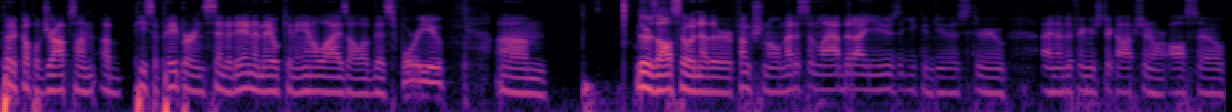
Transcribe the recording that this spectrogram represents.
put a couple drops on a piece of paper and send it in, and they can analyze all of this for you. Um, there's also another functional medicine lab that I use that you can do this through another finger stick option or also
